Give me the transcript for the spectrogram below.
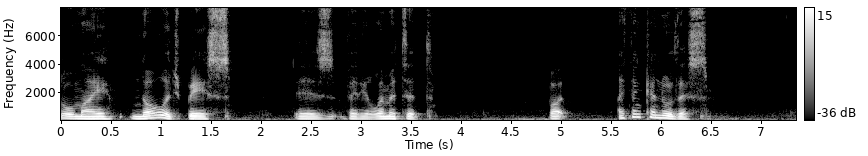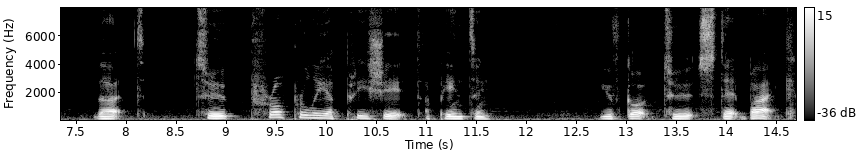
So my knowledge base is very limited. But I think I know this that to properly appreciate a painting, you've got to step back.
